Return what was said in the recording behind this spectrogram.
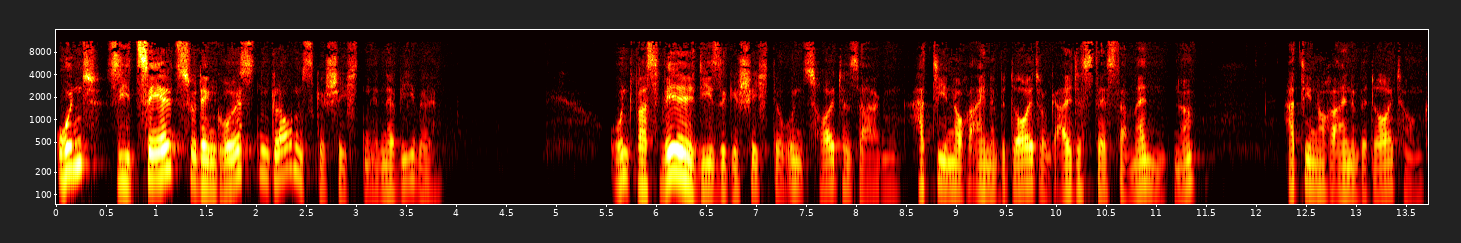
Und sie zählt zu den größten Glaubensgeschichten in der Bibel. Und was will diese Geschichte uns heute sagen? Hat die noch eine Bedeutung? Altes Testament, ne? Hat die noch eine Bedeutung?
